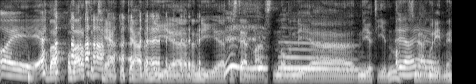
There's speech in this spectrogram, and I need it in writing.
Oi. Og der, og der aksepterte ikke jeg den nye, den nye tilstedeværelsen og den nye, nye tiden da, Ja, som ja, jeg går inn i.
